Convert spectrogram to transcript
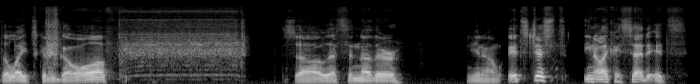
the light's going to go off. So that's another, you know, it's just, you know, like I said, it's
